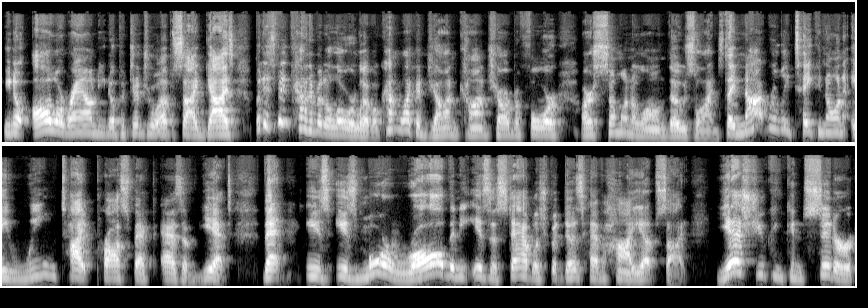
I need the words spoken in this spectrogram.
you know all around you know potential upside guys but it's been kind of at a lower level kind of like a john Konchar before or someone along those lines. They've not really taken on a wing type prospect as of yet that is is more raw than he is established but does have high upside. Yes you can consider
